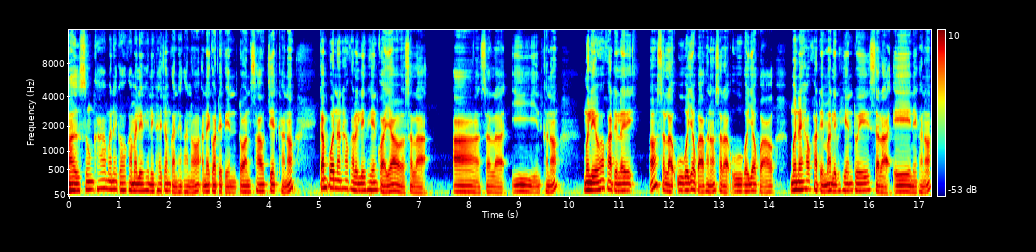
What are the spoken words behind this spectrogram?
มาสุงค่าเมื่อในก็คามาเลเฮลิไทยจำกันแทงค่ะเนาะอันนี้ก็จะเป็นตอนเศร้าเจ็ดค่ะเนาะกำปนนั้นเฮาคาเลเพนกว่าเย้าสระอาสระอีค่ะเนาะเมื่อเลี้ยวเฮาคาได้เลยอ๋อสระอูก็ยาวกว่าค่ะเนาะสระอูก็ยาวกว่าเมื่อในเฮาคาได้มาเลเพนด้วยสระเอเนี่ยค่ะเนาะ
